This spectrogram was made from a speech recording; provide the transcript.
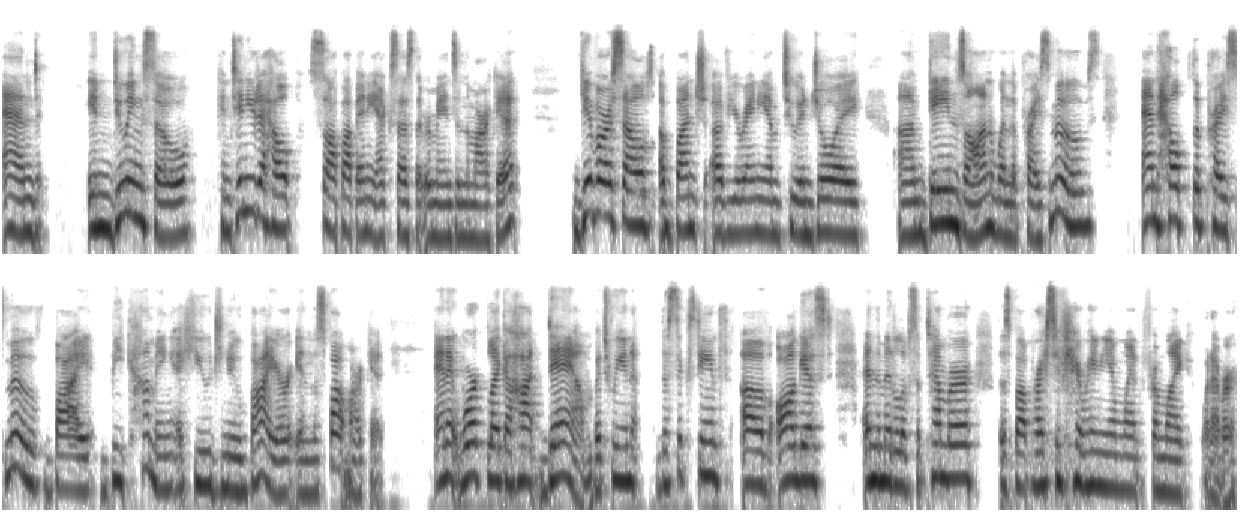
and in doing so, continue to help sop up any excess that remains in the market, give ourselves a bunch of uranium to enjoy um, gains on when the price moves, and help the price move by becoming a huge new buyer in the spot market. And it worked like a hot damn between the 16th of August and the middle of September. The spot price of uranium went from like whatever,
